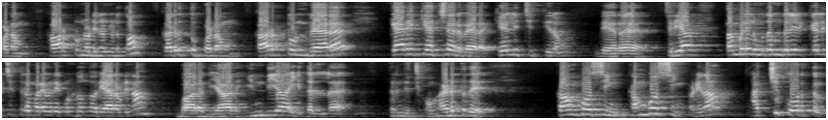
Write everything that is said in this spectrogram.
படம். கார்ட்டூன் அப்படின்னு அர்த்தம்? கருத்து படம். கார்ட்டூன் வேற கேரிகேச்சர் வேற கேலி சித்திரம் வேற. சரியா? தமிழில் முதன் முதலில் கேலி சித்திரம் வரைவதை கொண்டு வந்தவர் யார் அப்படின்னா? பாரதியார் இந்தியா இதழில். தெரிஞ்சு வச்சுக்கோங்க. அடுத்தது கம்போசிங் கம்போசிங் அப்படின்னா அச்சு கோர்த்தல்.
